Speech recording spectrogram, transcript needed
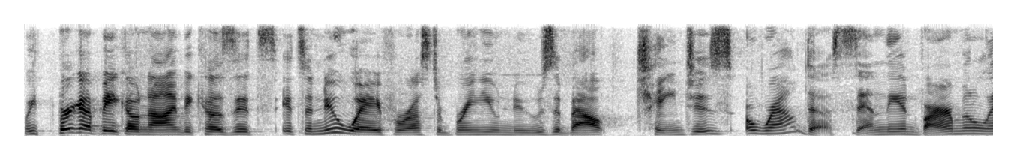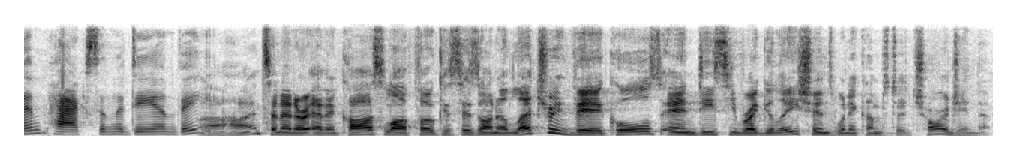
we bring up Eco 9 because it's it's a new way for us to bring you news about changes around us and the environmental impacts in the DMV. Uh-huh. And Senator Evan Koslof focuses on electric vehicles and DC regulations when it comes to charging them.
